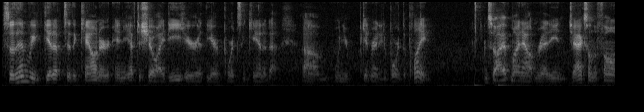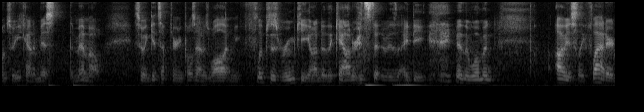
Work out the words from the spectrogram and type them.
so then we get up to the counter, and you have to show ID here at the airports in Canada um, when you're getting ready to board the plane. And so I have mine out and ready, and Jack's on the phone, so he kind of missed the memo. So he gets up there and he pulls out his wallet and he flips his room key onto the counter instead of his ID. And the woman, obviously flattered,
